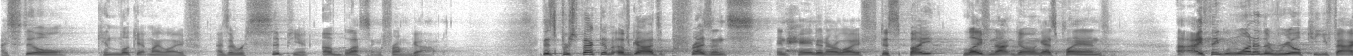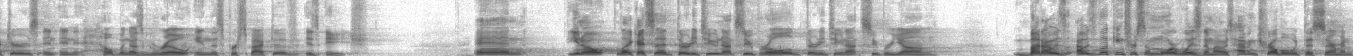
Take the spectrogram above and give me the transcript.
I still can look at my life as a recipient of blessing from God. This perspective of God's presence and hand in our life, despite life not going as planned, I think one of the real key factors in, in helping us grow in this perspective is age. And, you know, like I said, 32, not super old, 32, not super young. But I was, I was looking for some more wisdom. I was having trouble with this sermon.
